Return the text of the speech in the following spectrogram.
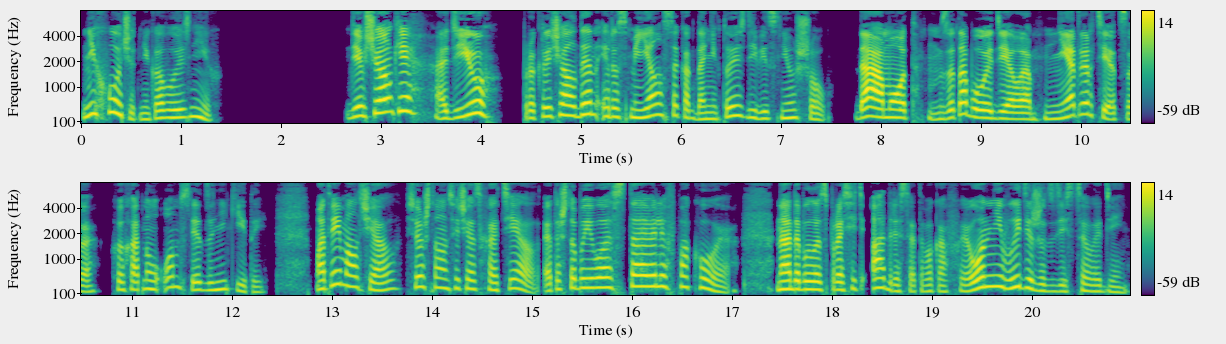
Не хочет никого из них. «Девчонки, адью!» — прокричал Дэн и рассмеялся, когда никто из девиц не ушел. «Да, Мот, за тобой дело. Не отвертеться», — хохотнул он вслед за Никитой. Матвей молчал. Все, что он сейчас хотел, это чтобы его оставили в покое. Надо было спросить адрес этого кафе. Он не выдержит здесь целый день.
